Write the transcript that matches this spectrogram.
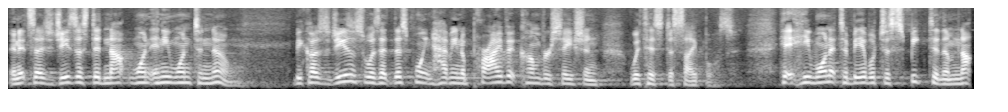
And it says Jesus did not want anyone to know because Jesus was at this point having a private conversation with his disciples. He wanted to be able to speak to them, not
